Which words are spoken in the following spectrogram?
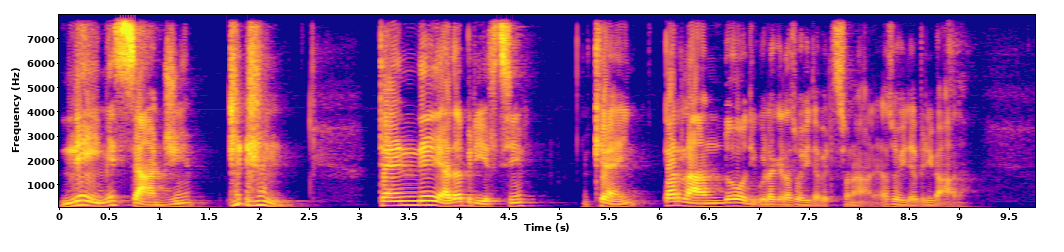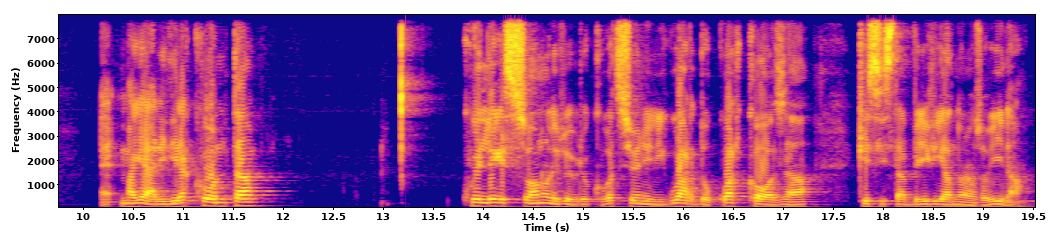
nei messaggi tende ad aprirsi, ok? Parlando di quella che è la sua vita personale, la sua vita privata. Eh, magari ti racconta quelle che sono le sue preoccupazioni riguardo qualcosa che si sta verificando nella sua vita,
